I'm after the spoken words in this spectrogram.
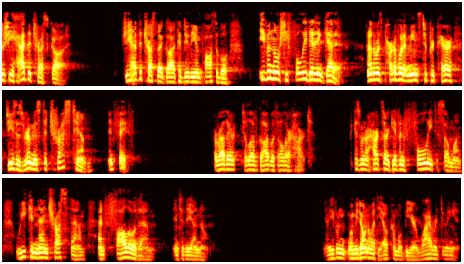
so she had to trust God. She had to trust that God could do the impossible, even though she fully didn't get it. In other words, part of what it means to prepare Jesus' room is to trust Him in faith. Or rather, to love God with all our heart. Because when our hearts are given fully to someone, we can then trust them and follow them into the unknown. You know, even when we don't know what the outcome will be or why we're doing it,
